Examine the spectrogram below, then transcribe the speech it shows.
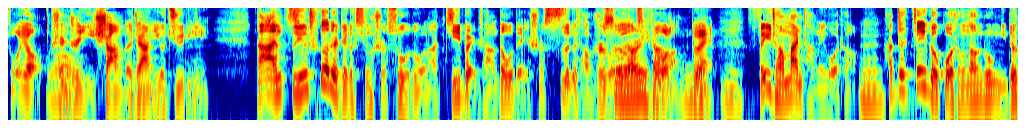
左右，哦甚至以上的这样一个距离。那按自行车的这个行驶速度呢，基本上都得是四个小时左右起步了，对，嗯非常漫长的一个过程。嗯它在这个过程当中，你的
